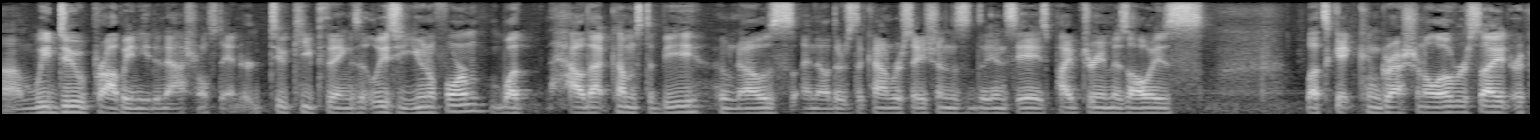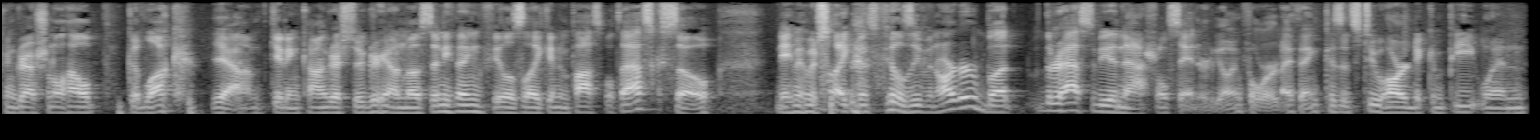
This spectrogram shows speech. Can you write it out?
Um, we do probably need a national standard to keep things at least uniform. What, how that comes to be, who knows? I know there's the conversations. The NCAA's pipe dream is always let's get congressional oversight or congressional help. Good luck. Yeah. Um, getting Congress to agree on most anything feels like an impossible task. So, name, image, likeness feels even harder. But there has to be a national standard going forward. I think because it's too hard to compete when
